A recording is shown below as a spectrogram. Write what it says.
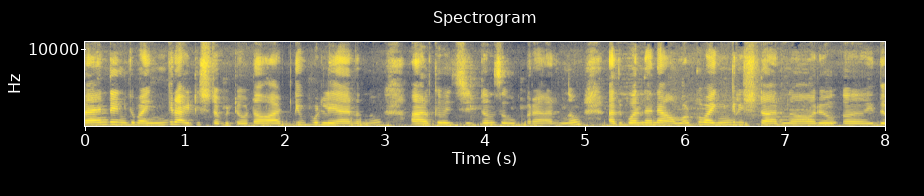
ബാൻഡ് എനിക്ക് ഭയങ്കരമായിട്ട് ഇഷ്ടപ്പെട്ടു കേട്ടോ. അടിപൊളിയായിരുന്നു. ആൾക്ക് വെച്ചിട്ടും സൂപ്പറായിരുന്നു അതുപോലെ തന്നെ അവൾക്ക് ഭയങ്കര ഇഷ്ടമായിരുന്നു ആ ഒരു ഇത്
